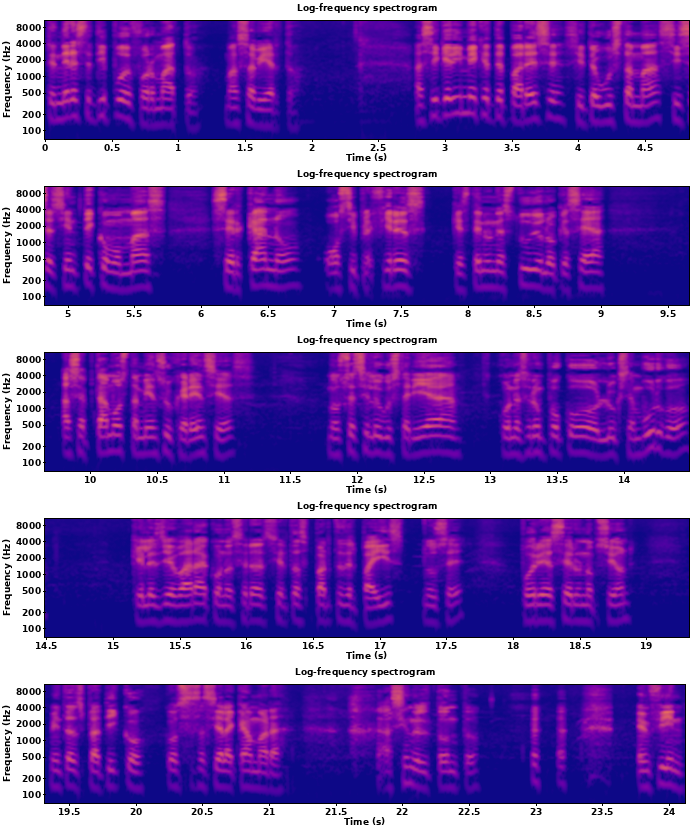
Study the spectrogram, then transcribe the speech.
tener este tipo de formato, más abierto. Así que dime qué te parece, si te gusta más, si se siente como más cercano o si prefieres que esté en un estudio lo que sea. Aceptamos también sugerencias. No sé si les gustaría conocer un poco Luxemburgo, que les llevara a conocer a ciertas partes del país, no sé, podría ser una opción, mientras platico cosas hacia la cámara, haciendo el tonto. en fin,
